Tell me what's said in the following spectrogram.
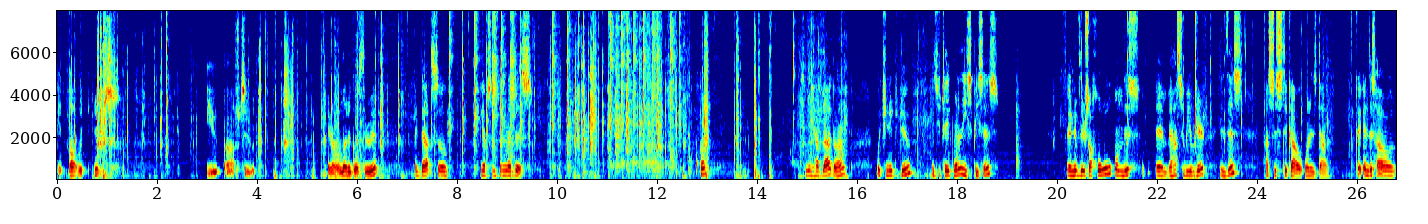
it, oh wait oops you have to, you know, let it go through it like that. So you have something like this. Okay. So when you have that done, what you need to do is you take one of these pieces, and if there's a hole on this, um, it has to be over here, and this has to stick out when it's down. Okay, and this how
